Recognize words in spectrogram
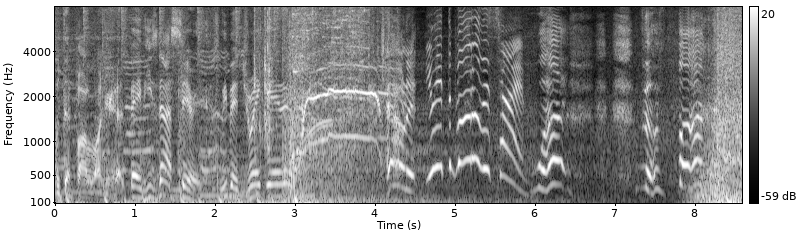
Put that bottle on your head. Babe, he's not serious. We've been drinking. And... Count it! You hit the bottle this time! What the fuck?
